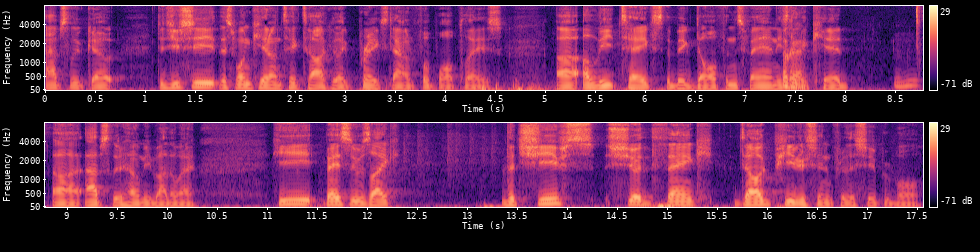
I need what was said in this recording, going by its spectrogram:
absolute goat. Did you see this one kid on TikTok who like breaks down football plays? Uh, Elite takes the big Dolphins fan. He's Okay. like a kid, uh, absolute homie, by the way. He basically was like, the Chiefs should thank Doug Pederson for the Super Bowl,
